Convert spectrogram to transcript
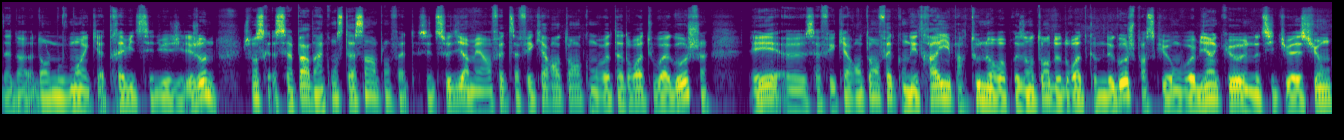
dans, le mouvement et qui a très vite séduit les Gilets jaunes, je pense que ça part d'un constat simple, en fait. C'est de se dire, mais en fait, ça fait 40 ans qu'on vote à droite ou à gauche, et euh, ça fait 40 ans, en fait, qu'on est trahi par tous nos représentants de droite comme de gauche, parce qu'on voit bien que notre situation,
